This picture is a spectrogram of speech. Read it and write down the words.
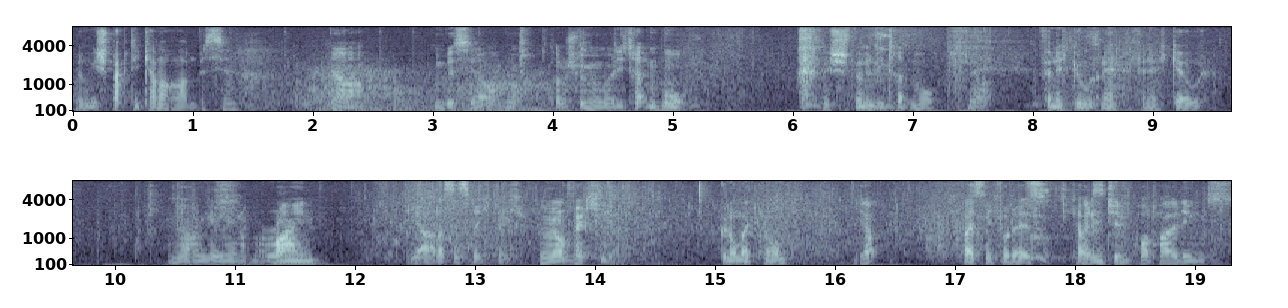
Irgendwie spackt die Kamera ein bisschen. Ja. Ein bisschen auch noch. Dann schwimmen wir mal die Treppen hoch. Wir schwimmen die Treppen hoch. Ja. Finde ich gut, ne? Finde ich gut. Ja, dann gehen wir nochmal rein. Ja, das ist richtig. Sind wir auch weg hier. Gnome mit Gnome. Ja. Ich weiß nicht, wo der ist. Ich Bei habe dem Teleportal-Dings.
